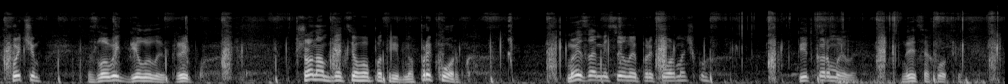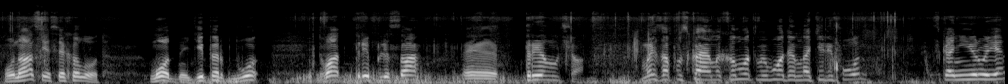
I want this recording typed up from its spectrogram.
хочемо зловити білу рибку. Що нам для цього потрібно? Прикормка. Ми замісили прикормочку, підкормили. Дивіться, хлопці. У нас є ехолот. Модний, діпер 2-3 плюса, 3 луча. Ми запускаємо ехолот, виводимо на телефон, сканірує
